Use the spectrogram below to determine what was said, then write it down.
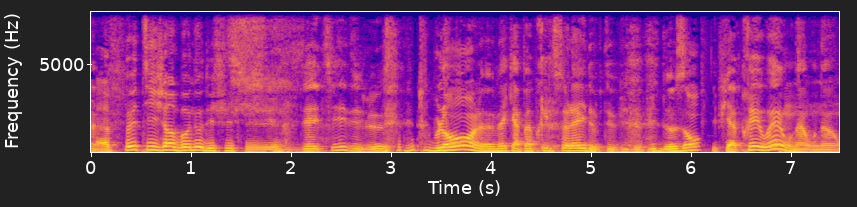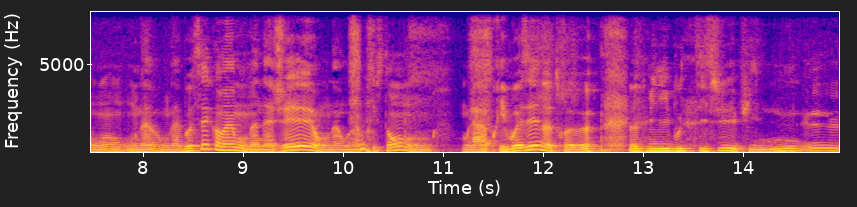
Un petit jambonneau du futur. Tu sais, le, tout blanc, le mec a pas pris le soleil de- depuis, depuis deux ans. Et puis après, ouais, on a, on a, on, on a, on a bossé quand même, on a nagé, on a, on a pris ce temps, on, on l'a apprivoisé notre, notre mini bout de tissu. Et puis euh,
